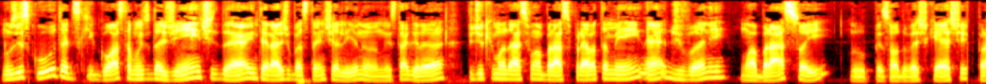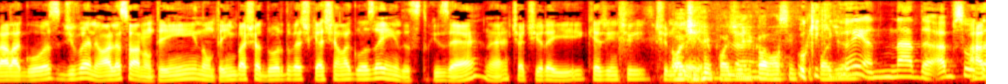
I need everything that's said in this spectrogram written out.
nos escuta, diz que gosta muito da gente, né, interage bastante ali no, no Instagram. Pediu que mandasse um abraço pra ela também, né, Divane, um abraço aí do pessoal do Vestcast pra Alagoas. Divane, olha só, não tem, não tem embaixador do Vestcast em Alagoas ainda. Se tu quiser, né, te atira aí que a gente te nomeia. Pode, pode É. reclamar o cinturão. O que, que pode... ganha? Nada. Absolutamente,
